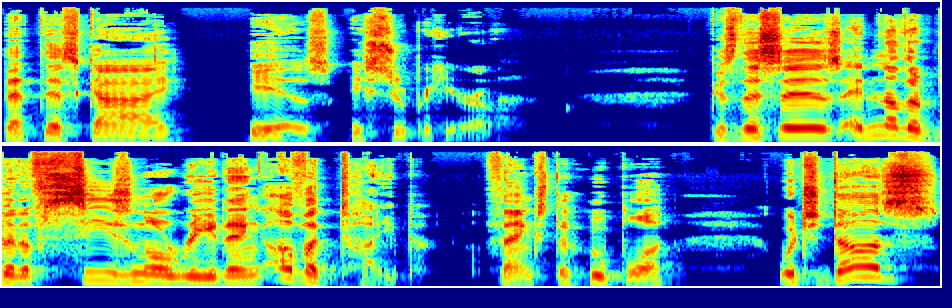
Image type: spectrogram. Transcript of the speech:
that this guy is a superhero. Because this is another bit of seasonal reading of a type, thanks to Hoopla, which does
